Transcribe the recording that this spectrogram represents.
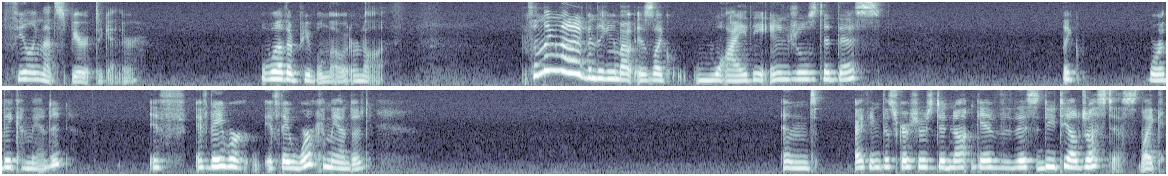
feeling that spirit together, whether people know it or not. Something that I've been thinking about is like why the angels did this. Like, were they commanded? If if they were if they were commanded, And I think the scriptures did not give this detail justice. Like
